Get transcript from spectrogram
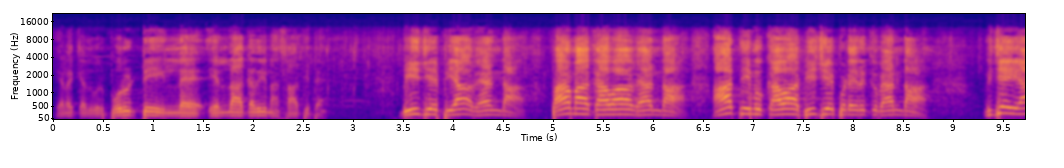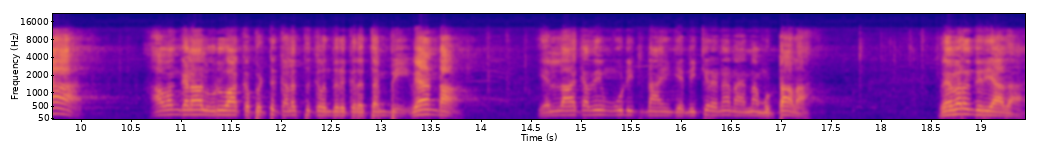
எனக்கு அது ஒரு பொருட்டே இல்லை. எல்லா கதையும் நான் சாத்திட்டேன். பிஜேபியா வேண்டாம் பாமகவா வேண்டாம் அதிமுகவா பிஜேபியோட இருக்கு வேண்டாம் விஜயா அவங்களால் உருவாக்கப்பட்டு களத்துக்கு வந்திருக்கிற தம்பி. வேண்டாம் எல்லா கதையும் மூடிட்டு நான் இங்க நிக்கிறேன்னா நான் என்ன முட்டாளா? விவரம் தெரியாதா?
